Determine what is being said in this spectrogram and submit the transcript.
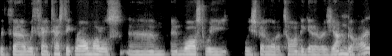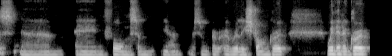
with uh, with fantastic role models. and whilst we we spent a lot of time together as young guys um, and formed some, you know, some, a really strong group. Within a group,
